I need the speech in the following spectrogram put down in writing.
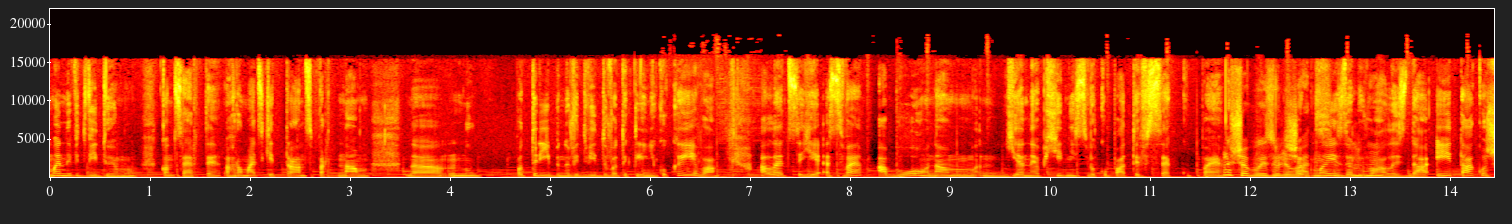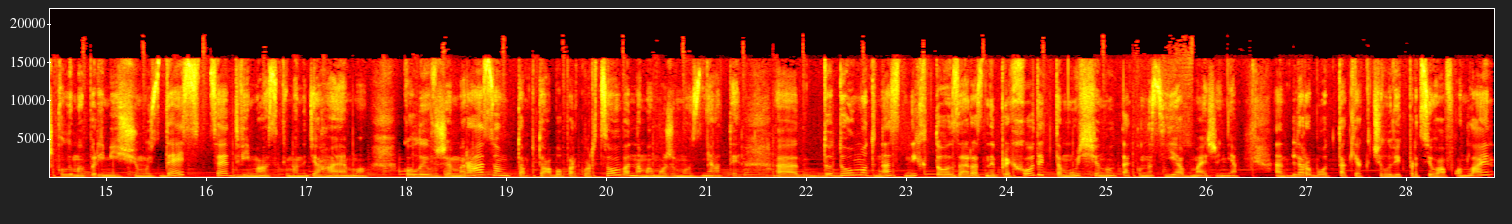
ми не відвідуємо концерти. Громадський транспорт нам е, ну. Потрібно відвідувати клініку Києва, але це є СВ, або нам є необхідність викупати все купе. Ну, щоб ізолюватися. Щоб ми ізолювались, да. І також, коли ми переміщуємось десь, це дві маски ми надягаємо. Коли вже ми разом, тобто або паркварцована, ми можемо зняти. Е, Додому до нас ніхто зараз не приходить, тому що ну так у нас є обмеження. Е, Для роботи, так як чоловік працював онлайн,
